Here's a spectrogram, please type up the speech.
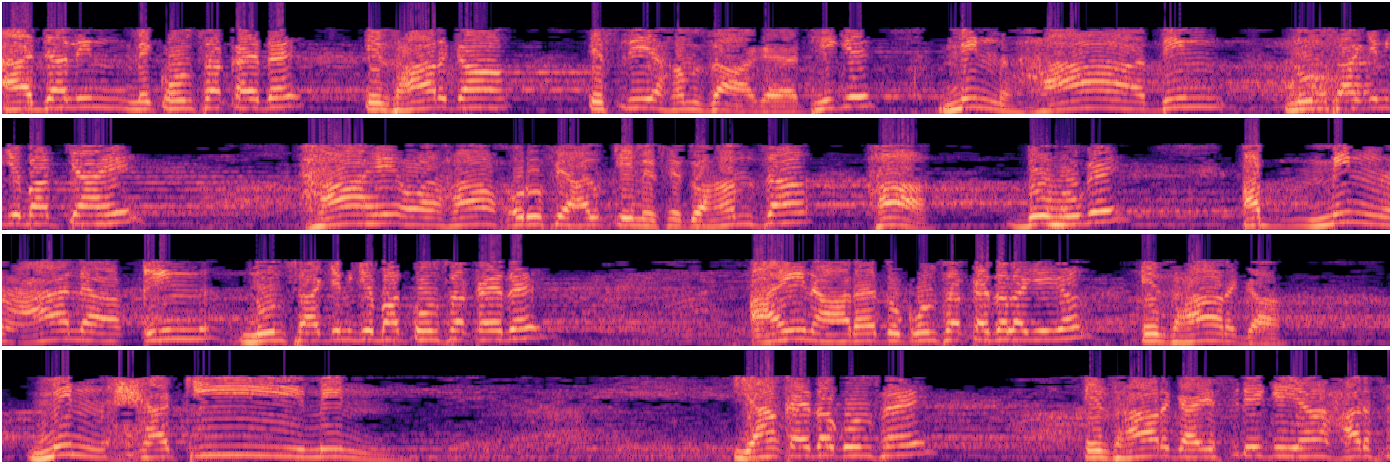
اجالن میں کون سا قید ہے؟ اظہار کا اس لیے حمزہ آ گیا۔ ٹھیک ہے؟ من ہا دن نون ساکن کے بعد کیا ہے؟ ہا ہے اور ہا حروف حلقی میں سے۔ تو حمزہ، ہا، دو ہو گئے۔ اب من علاقین نون ساکن کے بعد کون سا قید ہے؟ آئین آ رہا ہے تو کون سا قیدا لگے گا؟ اظہار کا من حکیم یہاں قاعدہ کون سا ہے؟ اظہار کا اس لیے کہ یہاں حرف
